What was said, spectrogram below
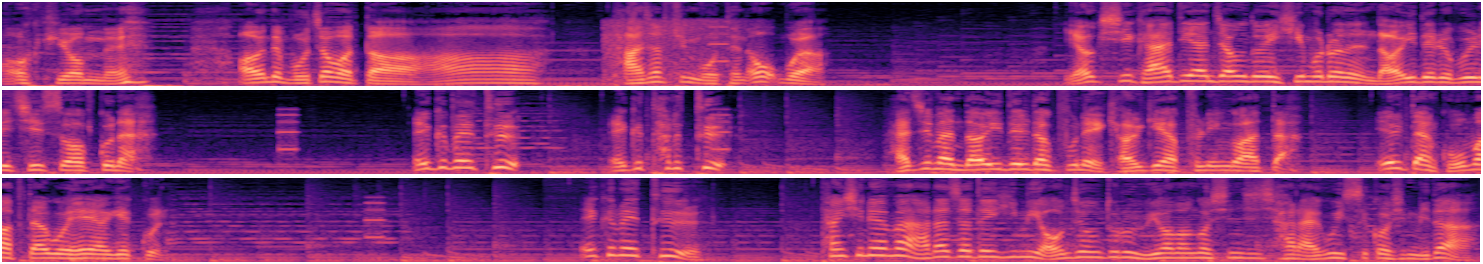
어 귀엽네 아 근데 못 잡았다 아 다 잡진 못했네 어 뭐야 역시 가디안 정도의 힘으로는 너희들을 물리칠 수 없구나. 에그벨트, 에그타르트. 하지만 너희들 덕분에 결계가 풀린 것 같다. 일단 고맙다고 해야겠군. 에그벨트, 당신이야만 아라자드의 힘이 어느 정도로 위험한 것인지 잘 알고 있을 것입니다.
